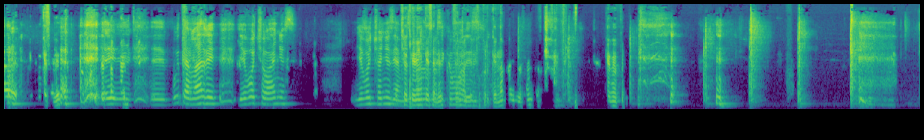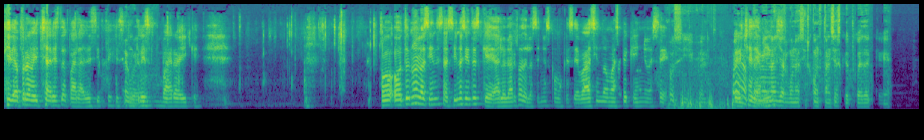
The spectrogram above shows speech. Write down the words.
Ah, Eh, eh, puta madre, llevo ocho años. Llevo ocho años de amistad. bien que no salió sé este cómo Félix, porque no traigo asuntos que me, que Quería aprovechar esto para decirte que si Ah, no güey. traes un varo ahí que. O, o tú no lo sientes así, ¿no sientes que a lo largo de los años como que se va haciendo más pequeño ese... Pues sí, Félix. Bueno, también amigos. hay algunas circunstancias que puede que,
